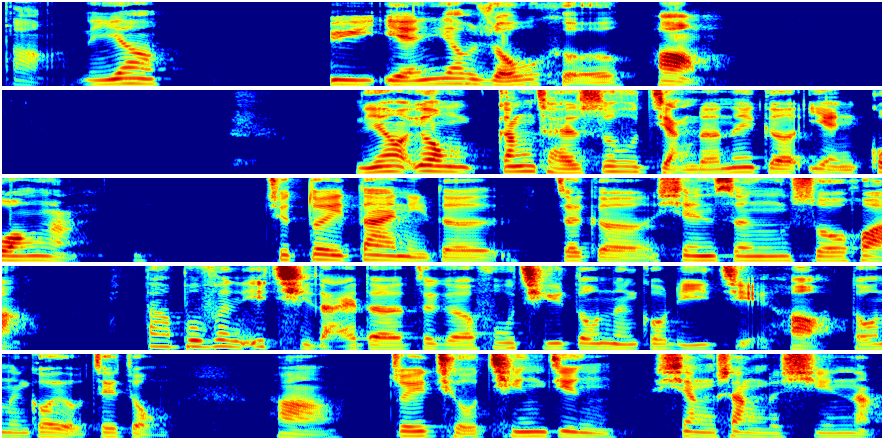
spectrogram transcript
啊，你要语言要柔和哈，你要用刚才师傅讲的那个眼光啊，去对待你的这个先生说话。大部分一起来的这个夫妻都能够理解哈，都能够有这种啊追求清净向上的心呐，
